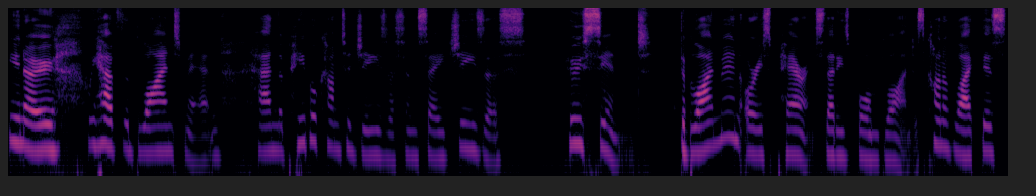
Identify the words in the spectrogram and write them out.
you know, we have the blind man and the people come to Jesus and say, Jesus, who sinned? The blind man or his parents that he's born blind? It's kind of like there's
